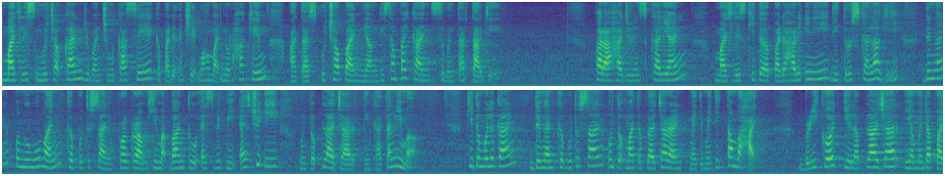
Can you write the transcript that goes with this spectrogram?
Majlis mengucapkan ribuan terima kasih kepada Encik Muhammad Nur Hakim atas ucapan yang disampaikan sebentar tadi. Para hadirin sekalian, majlis kita pada hari ini diteruskan lagi dengan pengumuman keputusan program khidmat bantu SBP SGE untuk pelajar tingkatan 5. Kita mulakan dengan keputusan untuk mata pelajaran matematik tambahan. Berikut ialah pelajar yang mendapat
